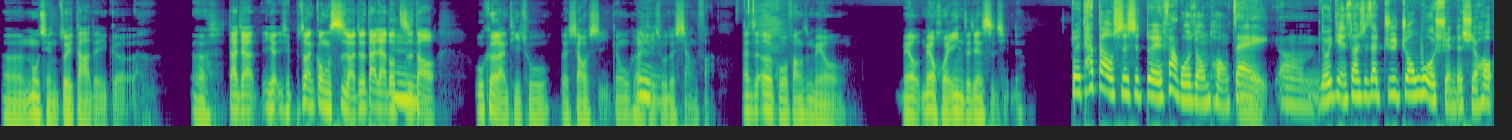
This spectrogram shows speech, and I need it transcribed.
呃目前最大的一个呃大家也也不算共识啊，就是大家都知道乌克兰提出的消息跟乌克兰提出的想法，但是俄国方是没有没有没有回应这件事情的。对他倒是是对法国总统在嗯有一点算是在居中斡旋的时候，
